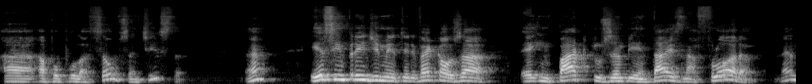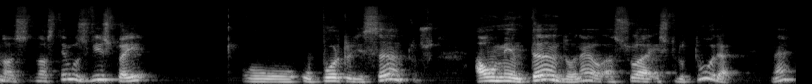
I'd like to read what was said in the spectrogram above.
à, à população santista? Né? Esse empreendimento ele vai causar é, impactos ambientais na flora, né? nós, nós temos visto aí o, o Porto de Santos aumentando né, a sua estrutura, né?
